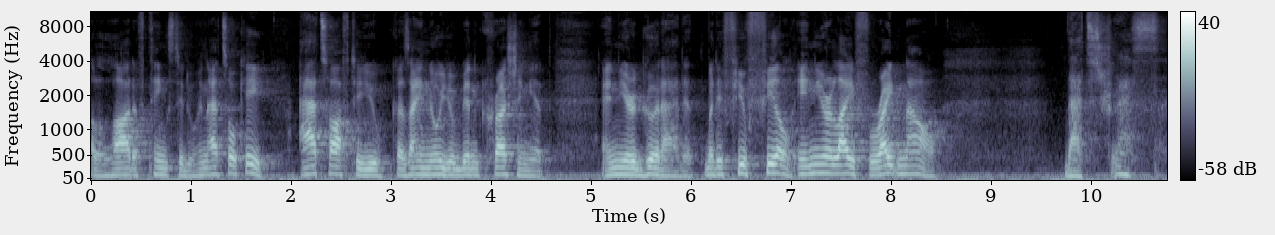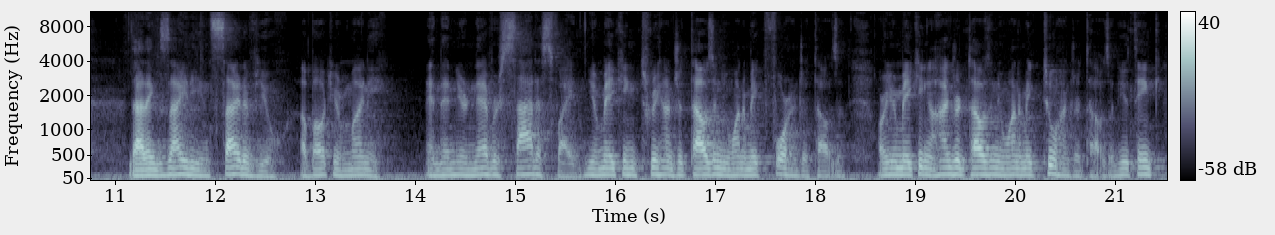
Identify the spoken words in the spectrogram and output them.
a lot of things to do, and that's okay hats off to you because I know you've been crushing it and you're good at it. But if you feel in your life right now that stress, that anxiety inside of you about your money, and then you're never satisfied. You're making 300,000, you want to make 400,000. Or you're making 100,000, you want to make 200,000. You think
